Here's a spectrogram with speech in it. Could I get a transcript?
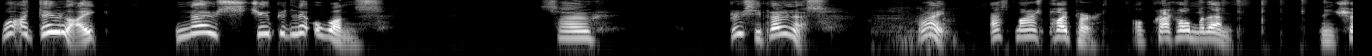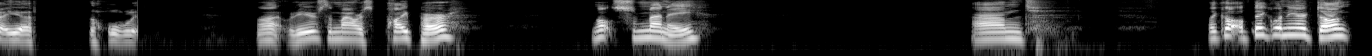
What I do like, no stupid little ones. So, Brucey bonus. Right, that's Maris Piper. I'll crack on with them and show you the whole. Right, well here's the Maris Piper. Not so many. And I got a big one here, Dunk.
